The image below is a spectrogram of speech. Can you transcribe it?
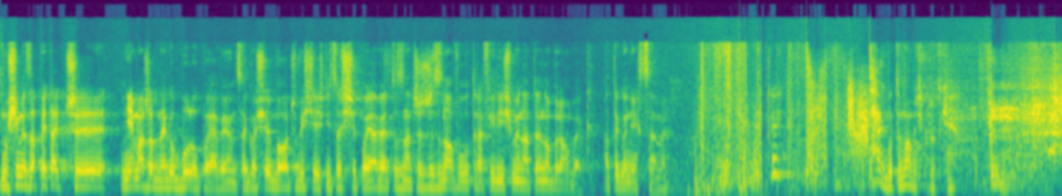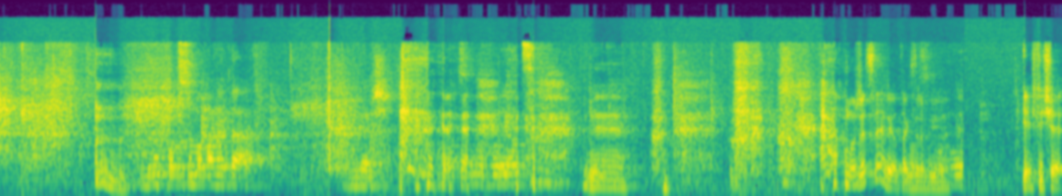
musimy zapytać, czy nie ma żadnego bólu pojawiającego się, bo oczywiście jeśli coś się pojawia, to znaczy, że znowu trafiliśmy na ten obrąbek, a tego nie chcemy. Okej? Tak, bo to ma być krótkie. Zrób podsumowanie tak. Wiesz, podsumowując, Nie. A może serio tak zrobimy? Jeśli się.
